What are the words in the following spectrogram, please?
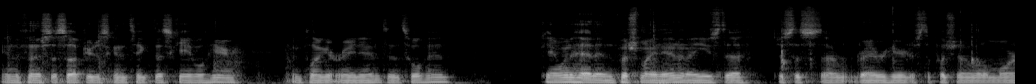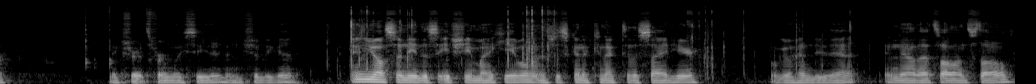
And to finish this up, you're just going to take this cable here and plug it right into the tool head. Okay, I went ahead and pushed mine in and I used uh, just this um, driver here just to push it in a little more. Make sure it's firmly seated and should be good. And you also need this HDMI cable and it's just going to connect to the side here. We'll go ahead and do that. And now that's all installed.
